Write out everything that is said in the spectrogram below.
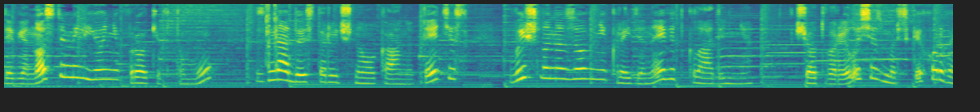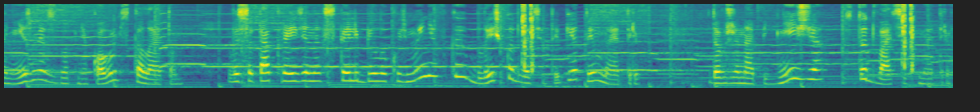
90 мільйонів років тому з дна доісторичного океану Тетіс вийшло назовні крейдяне відкладення, що утворилося з морських організмів з вапняковим скелетом. Висота крейдяних скель Білокузьминівки близько 25 метрів, довжина підніжжя 120 метрів.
